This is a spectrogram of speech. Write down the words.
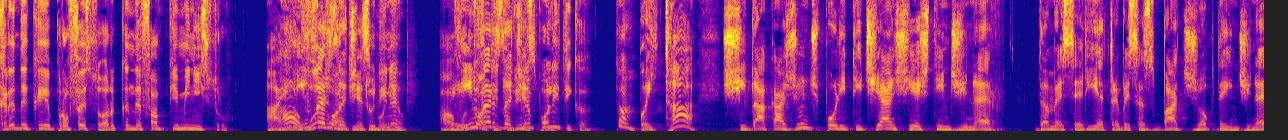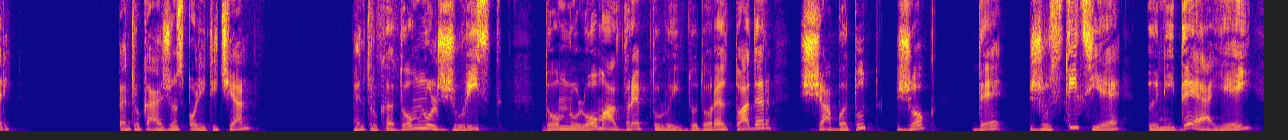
crede că e profesor, când de fapt e ministru. A, e avut invers o de ce spun atitudine- eu. A E avut o invers de ce atitudine spun. politică. Da. Păi da, și dacă ajungi politician și ești inginer de meserie, trebuie să-ți bați joc de ingineri? Pentru că ai ajuns politician? Pentru că domnul jurist, domnul om al dreptului, Tudorel Toader, și-a bătut joc de justiție în ideea ei,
